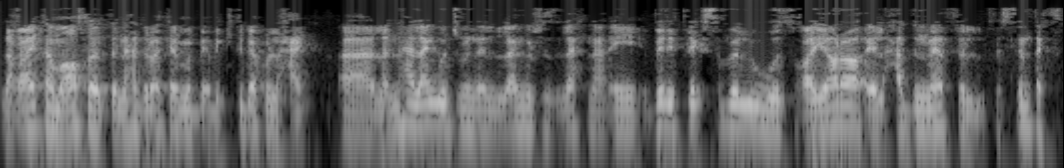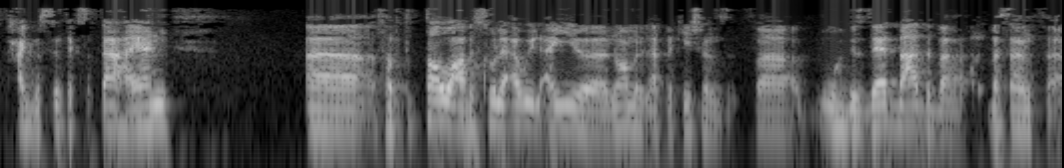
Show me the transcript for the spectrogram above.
لغاية ما وصلت إنها دلوقتي بيكتب بيها كل حاجة. آه لأنها language من ال languages اللي إحنا إيه very flexible وصغيرة إلى حد ما في في ال syntax في حجم ال syntax بتاعها يعني. آه فبتتطوع بسهولة قوي لأي نوع من ال applications ف وبالذات بعد مثلا في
